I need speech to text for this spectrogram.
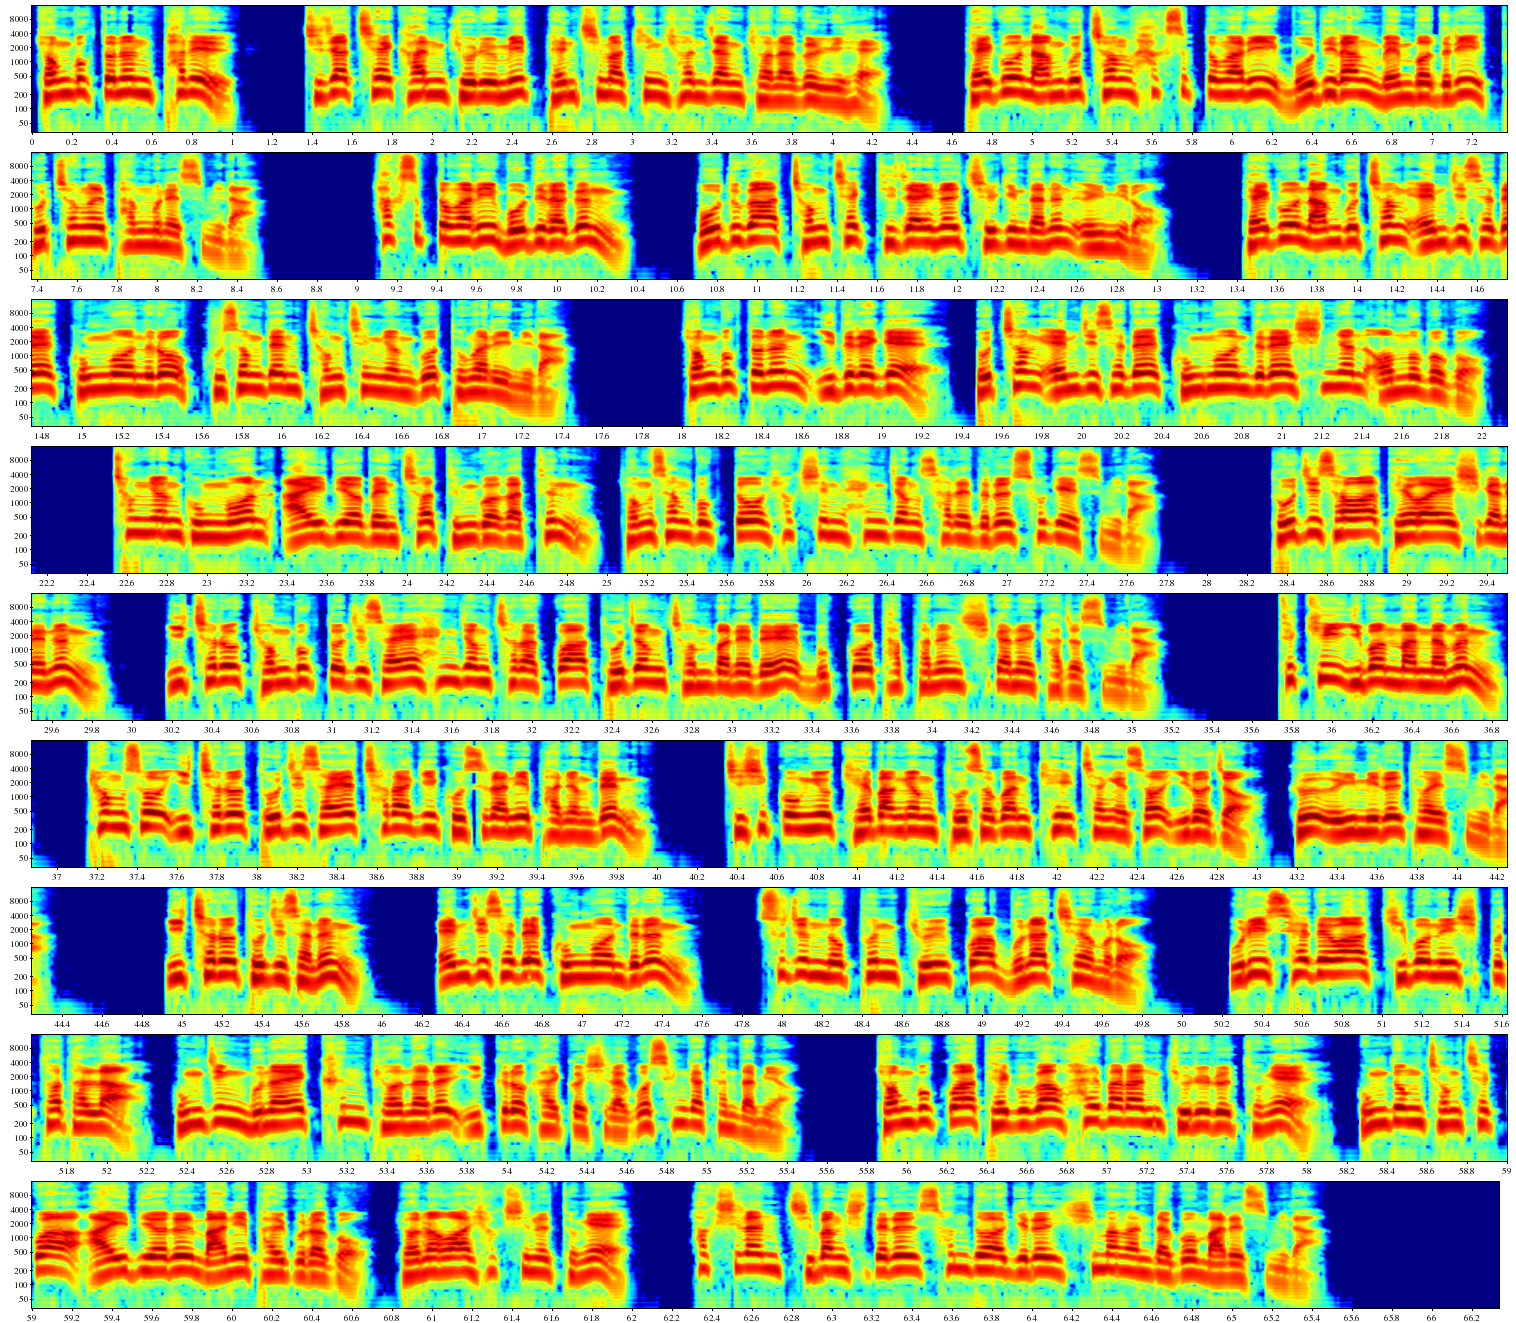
경북도는 8일 지자체 간 교류 및 벤치마킹 현장 견학을 위해 대구 남구청 학습동아리 모디락 멤버들이 도청을 방문했습니다. 학습동아리 모디락은 모두가 정책 디자인을 즐긴다는 의미로 대구 남구청 MZ세대 공무원으로 구성된 정책연구 동아리입니다. 경북도는 이들에게 도청 MZ세대 공무원들의 신년 업무보고, 청년 공무원 아이디어 벤처 등과 같은 경상북도 혁신 행정 사례들을 소개했습니다. 도지사와 대화의 시간에는 이철우 경북도지사의 행정 철학과 도정 전반에 대해 묻고 답하는 시간을 가졌습니다. 특히 이번 만남은 평소 이철우 도지사의 철학이 고스란히 반영된 지식공유 개방형 도서관 K창에서 이뤄져 그 의미를 더했습니다. 이철우 도지사는 MZ세대 공무원들은 수준 높은 교육과 문화체험으로 우리 세대와 기본의식부터 달라 공직 문화의 큰 변화를 이끌어 갈 것이라고 생각한다며 경북과 대구가 활발한 교류를 통해 공동 정책과 아이디어를 많이 발굴하고 변화와 혁신을 통해 확실한 지방시대를 선도하기를 희망한다고 말했습니다.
